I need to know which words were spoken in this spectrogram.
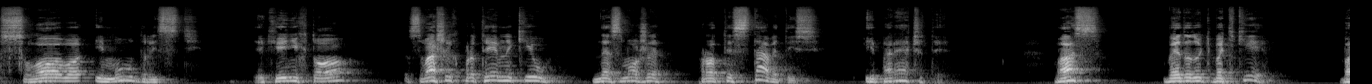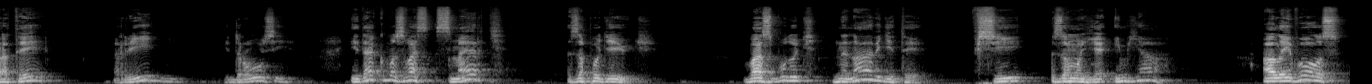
слово і мудрість, які ніхто з ваших противників не зможе протиставитись і перечити. Вас видадуть батьки, брати, рідні і друзі, і декому з вас смерть заподіють. Вас будуть ненавидіти всі за моє ім'я, але й волос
